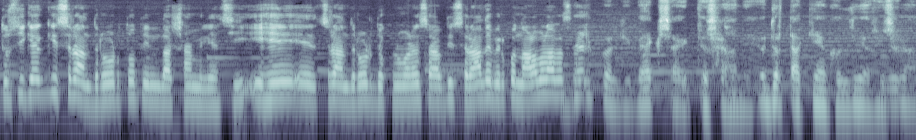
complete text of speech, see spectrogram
ਤੁਸੀਂ ਕਿਹਾ ਕਿ ਸਰਹੰਦ ਰੋਡ ਤੋਂ ਤਿੰਨ ਲਾਸ਼ਾਂ ਮਿਲੀਆਂ ਸੀ। ਇਹ ਸਰਹੰਦ ਰੋਡ ਦੁਖਨਵਾਰਨ ਸਾਹਿਬ ਦੀ ਸਰਾਂ ਦੇ ਬਿਲਕੁਲ ਨਾਲ ਵਾਲਾ ਬਸ ਬਿਲਕੁਲ ਜੀ ਬੈਕ ਸਾਈਡ ਤੇ ਸਰਾਂ ਦੇ ਉਧਰ ਤਾਕੀਆਂ ਖੁੱਲਦੀਆਂ ਸੀ। ਸਰਾਂ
